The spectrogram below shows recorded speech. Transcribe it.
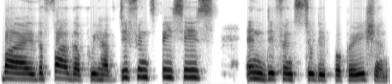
by the fact that we have different species and different studied population.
